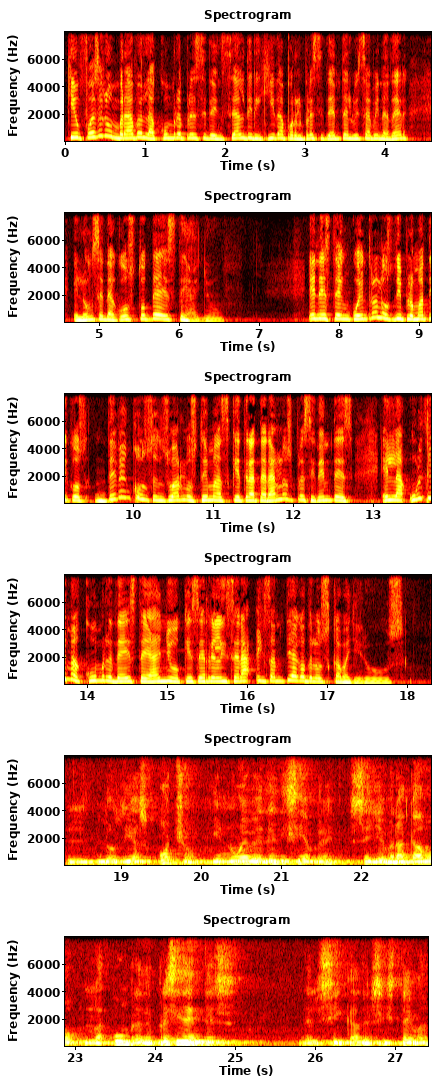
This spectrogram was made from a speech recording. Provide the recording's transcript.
quien fuese nombrado en la cumbre presidencial dirigida por el presidente Luis Abinader el 11 de agosto de este año. En este encuentro, los diplomáticos deben consensuar los temas que tratarán los presidentes en la última cumbre de este año que se realizará en Santiago de los Caballeros. Los días 8 y 9 de diciembre se llevará a cabo la cumbre de presidentes del SICA, del sistema,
